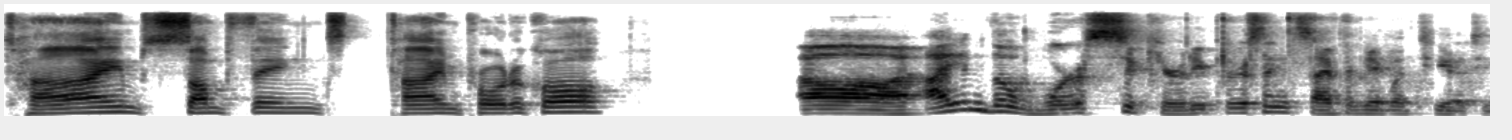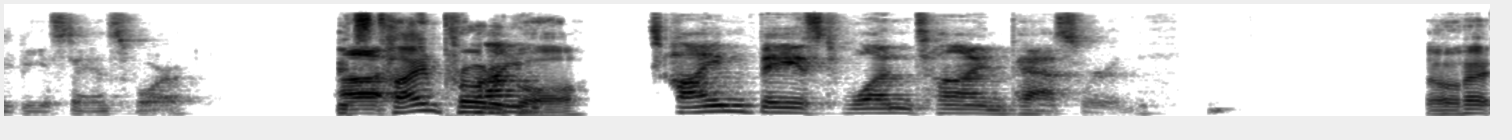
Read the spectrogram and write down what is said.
time something time protocol. Uh i am the worst security person because i forget what totp stands for it's Uh, time protocol time based one time password Okay.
